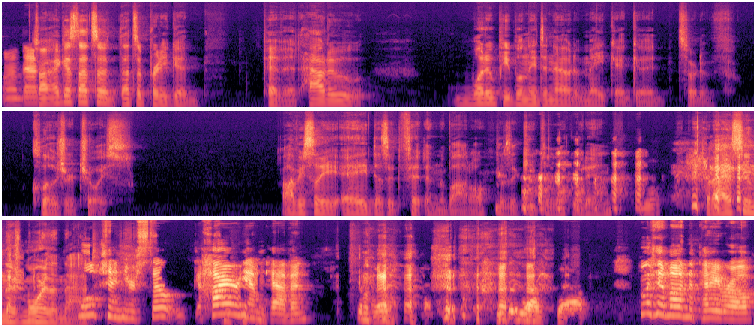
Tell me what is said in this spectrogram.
well, so i guess that's a that's a pretty good pivot how do what do people need to know to make a good sort of closure choice? Obviously, A, does it fit in the bottle? Does it keep the liquid in? But I assume there's more than that. Fulton, you're so hire him, Kevin. Yeah. He could be on staff. Put him on the payroll.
